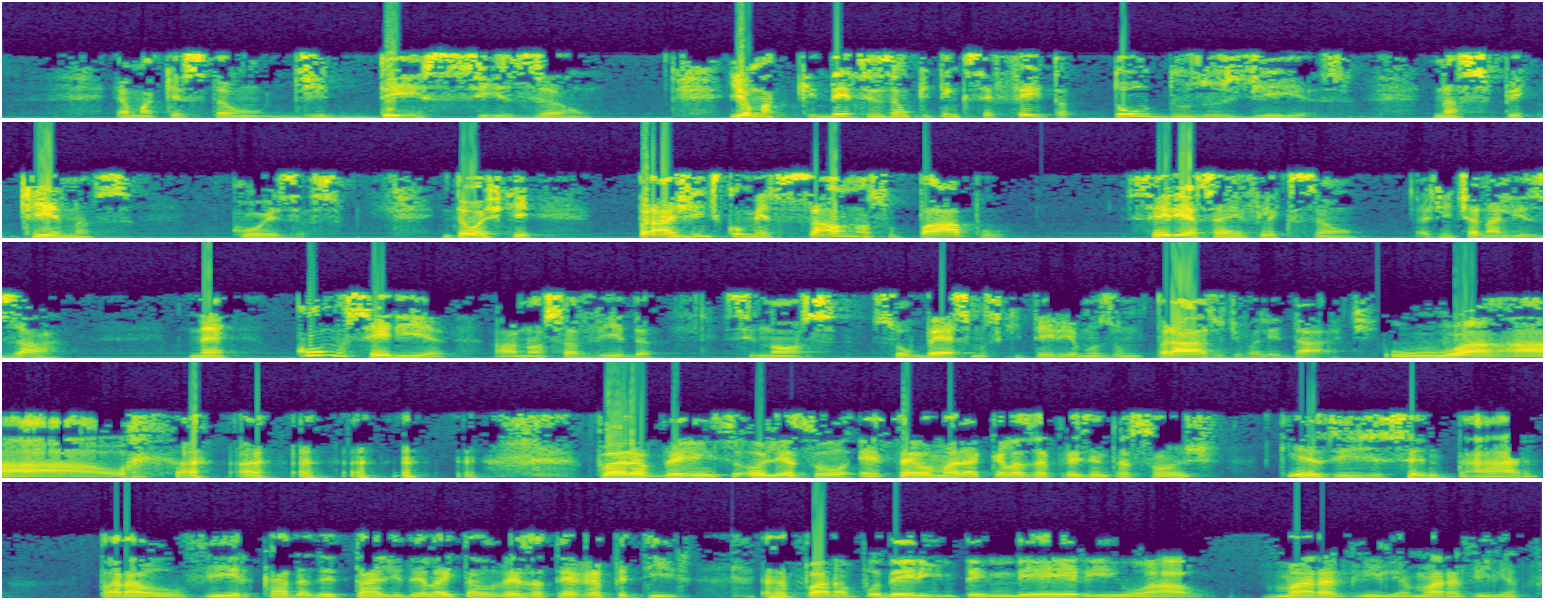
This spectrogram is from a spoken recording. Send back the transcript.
é uma questão de decisão. E é uma decisão que tem que ser feita todos os dias, nas pequenas coisas. Então acho que para a gente começar o nosso papo seria essa reflexão, a gente analisar, né? Como seria a nossa vida se nós soubéssemos que teríamos um prazo de validade? Uau! Parabéns! Olha só, esta é uma daquelas apresentações que exige sentar para ouvir cada detalhe dela e talvez até repetir, para poder entender e uau! Maravilha, maravilha.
